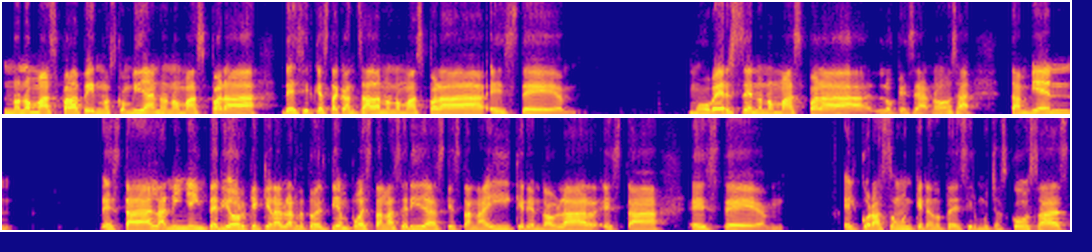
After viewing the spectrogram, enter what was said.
no nomás para pedirnos comida, no nomás para decir que está cansada, no nomás para, este, moverse, no nomás para lo que sea, ¿no? O sea, también está la niña interior que quiere hablarte todo el tiempo, están las heridas que están ahí queriendo hablar, está este el corazón queriéndote decir muchas cosas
